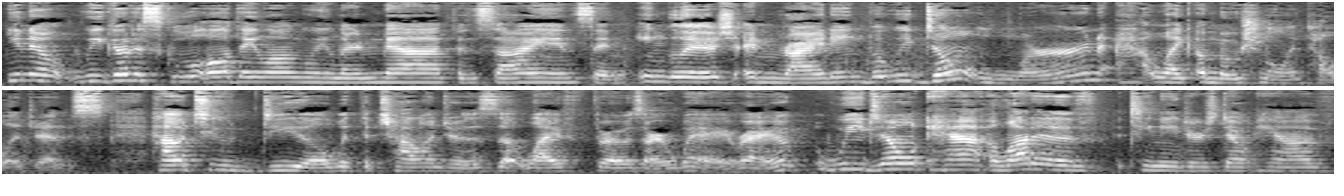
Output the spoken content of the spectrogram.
you know, we go to school all day long, we learn math and science and English and writing, but we don't learn how, like emotional intelligence, how to deal with the challenges that life throws our way, right? We don't have, a lot of teenagers don't have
